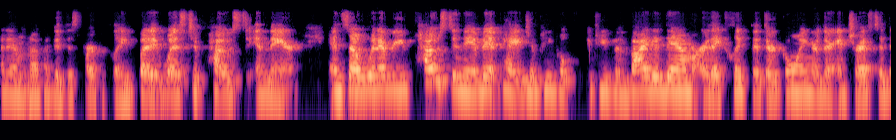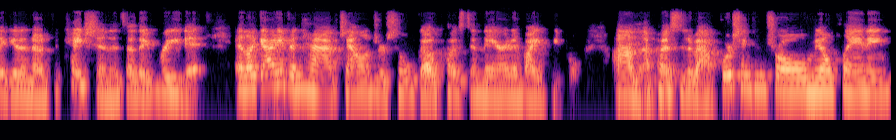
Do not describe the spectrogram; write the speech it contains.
I don't know if I did this perfectly, but it was to post in there. And so whenever you post in the event page and people, if you've invited them or they click that they're going or they're interested, they get a notification. And so they read it. And like I even have challengers who'll go post in there and invite people. Um, I posted about portion control, meal planning.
